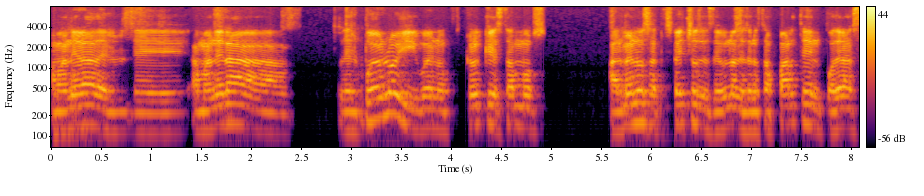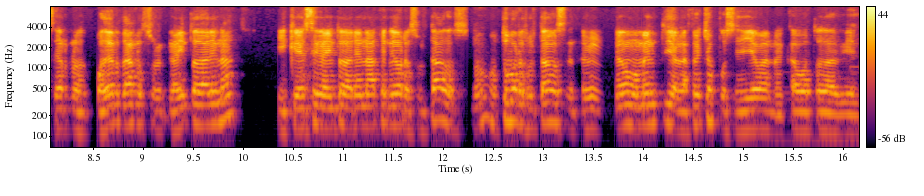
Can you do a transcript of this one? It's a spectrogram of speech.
a manera del, de, a manera del pueblo y bueno, creo que estamos al menos satisfechos desde una desde nuestra parte en poder hacernos, poder dar nuestro granito de arena y que ese granito de arena ha tenido resultados, ¿no? O tuvo resultados en determinado momento y a la fecha pues se llevan a cabo todavía.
